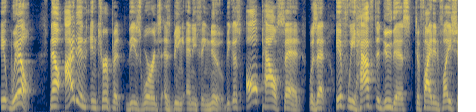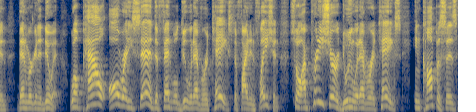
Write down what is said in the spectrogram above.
it will. Now, I didn't interpret these words as being anything new because all Powell said was that if we have to do this to fight inflation, then we're going to do it. Well, Powell already said the Fed will do whatever it takes to fight inflation. So I'm pretty sure doing whatever it takes encompasses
